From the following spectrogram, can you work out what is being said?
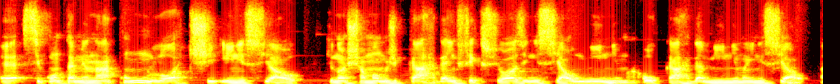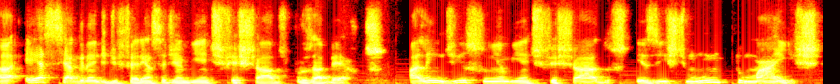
é, se contaminar com um lote inicial que nós chamamos de carga infecciosa inicial mínima ou carga mínima inicial. Ah, essa é a grande diferença de ambientes fechados para os abertos. Além disso, em ambientes fechados, existe muito mais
